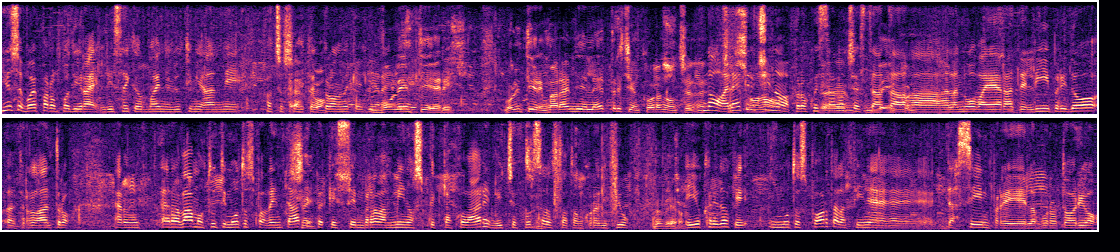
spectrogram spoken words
Io se vuoi parlo un po' di rally, sai che ormai negli ultimi anni faccio solite ecco, cronache di rally. Volentieri. Volentieri, ma rally elettrici ancora non ce ne No, ci elettrici sono, no, però quest'anno eh, c'è stata veicoli. la nuova era dell'ibrido, eh, tra l'altro erano, eravamo tutti molto spaventati Sì. perché sembrava meno spettacolare, invece forse lo è stato ancora di più. Davvero. E io credo che il motorsport alla fine è da sempre il laboratorio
